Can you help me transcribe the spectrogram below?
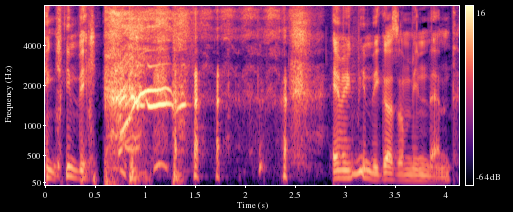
még mindig én még mindig azon mindent.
